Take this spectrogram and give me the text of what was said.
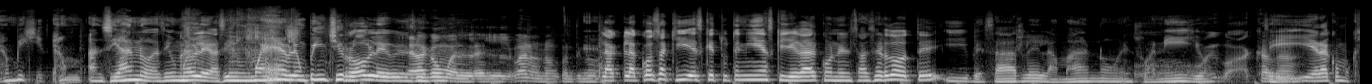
era un viejito, era un anciano, así un mueble, así un mueble, un pinche roble, güey. Era así. como el, el- Bueno, no, continúa. La, la cosa aquí es que tú tenías que llegar con el sacerdote y besarle la mano en su anillo. Ay, guácala. Sí, era como que...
